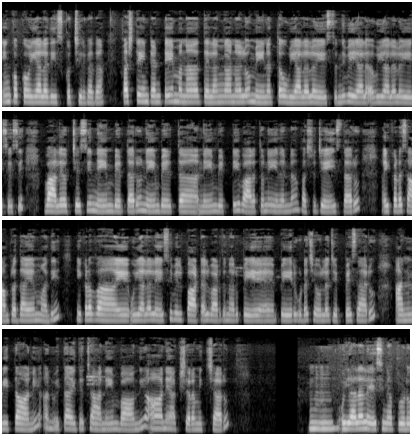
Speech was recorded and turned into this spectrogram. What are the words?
ఇంకొక ఉయ్యాల తీసుకొచ్చారు కదా. ఫస్ట్ ఏంటంటే మన తెలంగాణలో మేనత్త ఉయ్యాలలో వేస్తుంది. ఉయ్యాల ఉయ్యాలలో వేసేసి వాళ్ళే వచ్చేసి నేమ్ పెడతారు. నేమ్ పెడతా నేమ్ పెట్టి వాళ్ళతోనే ఏదైనా ఫస్ట్ చేయిస్తారు. ఇక్కడ సాంప్రదాయం అది. ఇక్కడ ఉయ్యాలలో వేసి వీళ్ళు పాటలు పాడుతున్నారు. పే పేరు కూడా చెవులో చెప్పేశారు. అన్విత అని. అన్విత అయితే చాలా నేమ్ బాగుంది. ఆ అనే అక్షరం ఇచ్చారు. ఉయ్యాలలో వేసినప్పుడు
